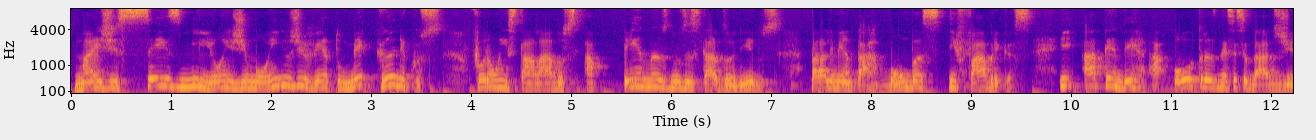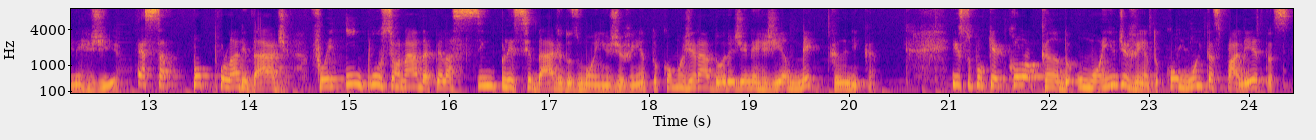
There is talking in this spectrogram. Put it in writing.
mais de 6 milhões de moinhos de vento mecânicos foram instalados apenas nos Estados Unidos para alimentar bombas e fábricas e atender a outras necessidades de energia. Essa popularidade foi impulsionada pela simplicidade dos moinhos de vento como geradores de energia mecânica. Isso porque colocando um moinho de vento com muitas palhetas,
